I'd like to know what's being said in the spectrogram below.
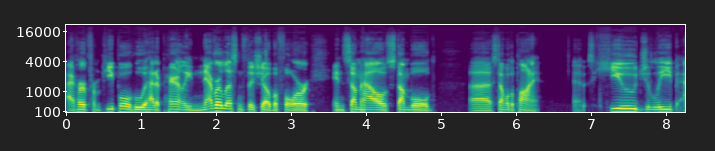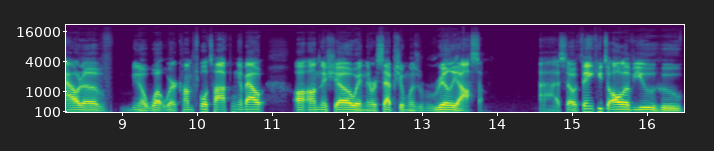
I heard from people who had apparently never listened to the show before and somehow stumbled uh, stumbled upon it. It was a huge leap out of you know what we're comfortable talking about o- on the show, and the reception was really awesome. Uh, so thank you to all of you who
